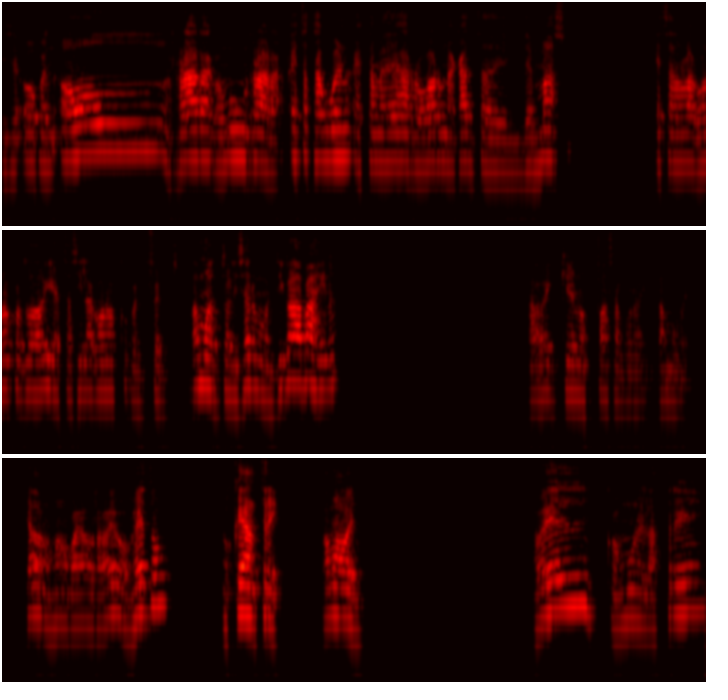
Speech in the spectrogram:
Dice Open All, rara, común, rara. Esta está buena, esta me deja robar una carta del, del mazo. Esta no la conozco todavía, esta sí la conozco, perfecto. Vamos a actualizar un momentico la página. A ver qué nos pasa por ahí. Vamos a ver. Nos vamos a pagar otra vez. Objetos. Nos quedan tres. Vamos a ver. A ver, comunes las tres.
